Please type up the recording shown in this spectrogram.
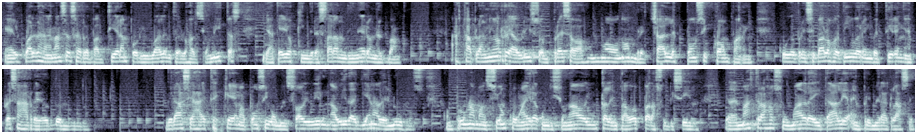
en el cual las ganancias se repartieran por igual entre los accionistas y aquellos que ingresaran dinero en el banco. Hasta planeó reabrir su empresa bajo un nuevo nombre, Charles Ponzi Company, cuyo principal objetivo era invertir en empresas alrededor del mundo. Gracias a este esquema, Ponzi comenzó a vivir una vida llena de lujos. Compró una mansión con aire acondicionado y un calentador para su piscina. Y además trajo a su madre de Italia en primera clase.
